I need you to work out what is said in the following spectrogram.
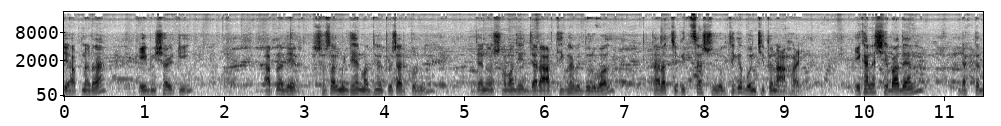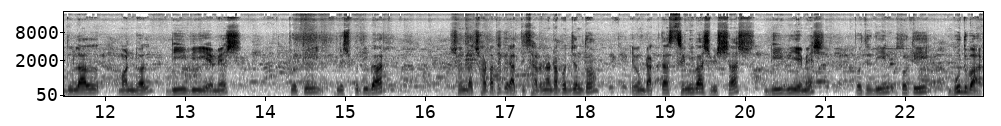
যে আপনারা এই বিষয়টি আপনাদের সোশ্যাল মিডিয়ার মাধ্যমে প্রচার করুন, যেন সমাজের যারা আর্থিকভাবে দুর্বল, তারা চিকিৎসার সুযোগ থেকে বঞ্চিত না হয়। এখানে সেবা দেন ডাক্তার দুলাল মণ্ডল ডিভিএমএস প্রতি বৃহস্পতিবার সন্ধ্যা ছটা থেকে রাত্রি সাড়ে নটা পর্যন্ত এবং ডাক্তার শ্রীনিবাস বিশ্বাস ডিভিএমএস প্রতিদিন, প্রতি বুধবার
